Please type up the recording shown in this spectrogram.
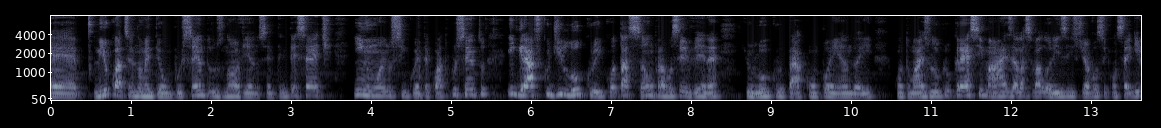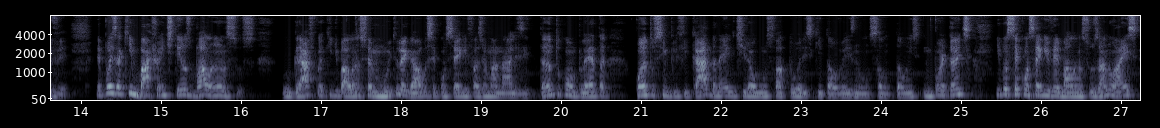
é, 1.491%, nos 9 anos 137%, em um ano 54%, e gráfico de lucro e cotação para você ver né, que o lucro está acompanhando aí. Quanto mais o lucro cresce, mais ela se valoriza, isso já você consegue ver. Depois aqui embaixo a gente tem os balanços. O gráfico aqui de balanço é muito legal, você consegue fazer uma análise tanto completa quanto simplificada, né? Ele tira alguns fatores que talvez não são tão importantes e você consegue ver balanços anuais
